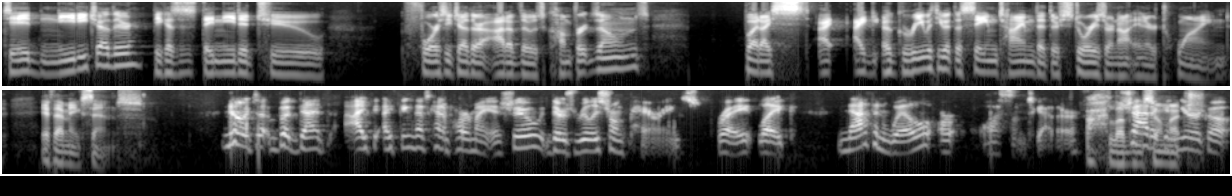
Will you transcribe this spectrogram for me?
did need each other because they needed to force each other out of those comfort zones. But I, I, I agree with you at the same time that their stories are not intertwined if that makes sense no, but that I th- I think that's kind of part of my issue. There's really strong pairings, right? Like Nath and Wyl are awesome together. Oh, I love Chadic them so much. and Yrica,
